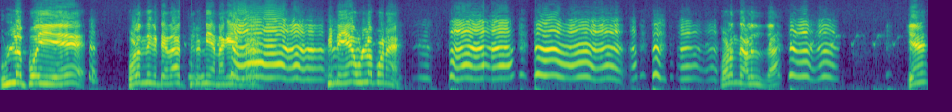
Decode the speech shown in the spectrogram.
உள்ள போய் குழந்தைகிட்ட ஏதாவது திருநிய நகையா பின்ன ஏன் உள்ள போன? குழந்தை அழுதுதா? ஏன்?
